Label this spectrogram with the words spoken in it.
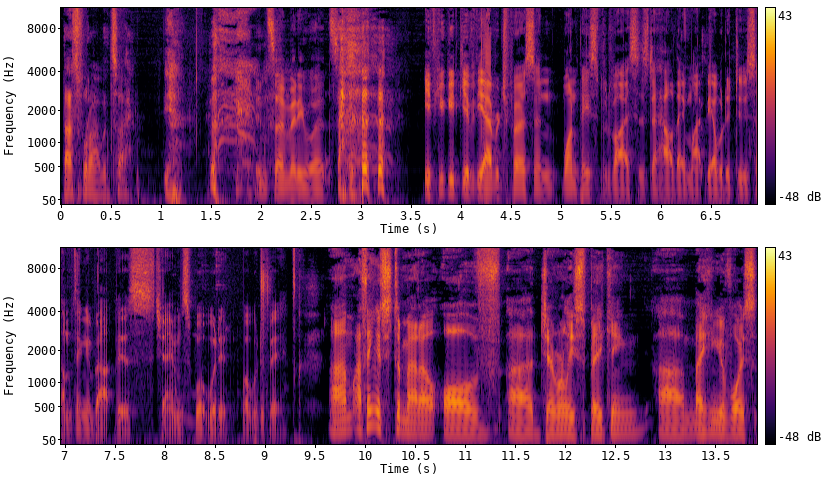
That's what I would say. Yeah, in so many words. if you could give the average person one piece of advice as to how they might be able to do something about this, James, what would it what would it be? Um, I think it's just a matter of, uh, generally speaking, uh, making your voice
